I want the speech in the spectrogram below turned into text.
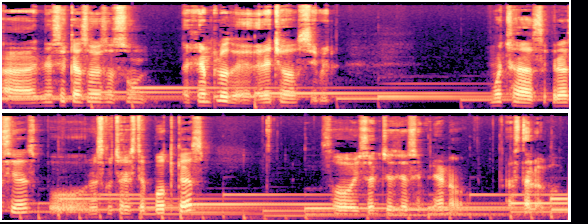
ah, en ese caso eso es un ejemplo de derecho civil. Muchas gracias por escuchar este podcast. Soy Sánchez Yacemiliano hasta luego.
